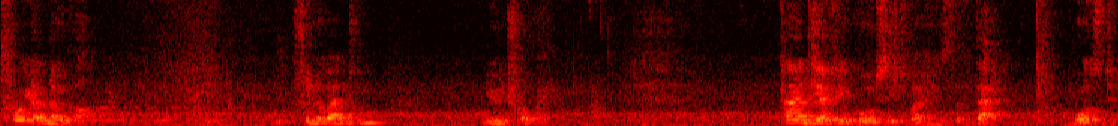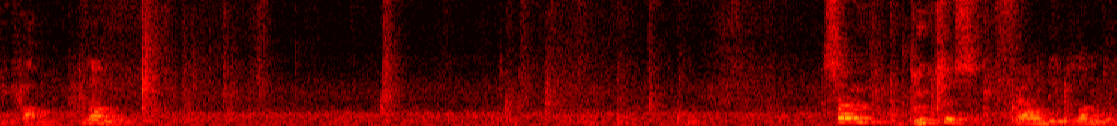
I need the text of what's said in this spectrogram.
Troia Nova. Trinovantum, New Troy. And Geoffrey, of course, explains that that was to become London. So Brutus founded London.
